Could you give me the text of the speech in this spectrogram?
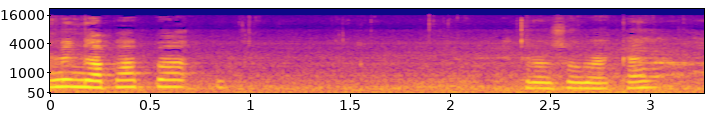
Ini nggak apa-apa. Langsung makan.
